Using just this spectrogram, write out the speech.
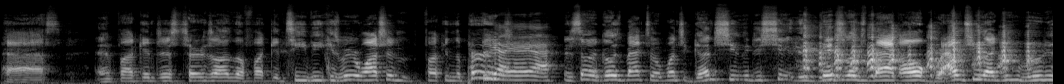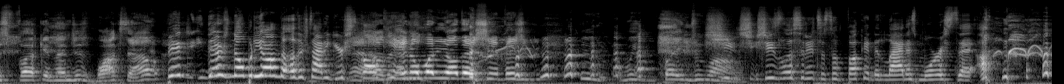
pass. And fucking just turns on the fucking TV because we were watching fucking the purge. Yeah, yeah, yeah. And so it goes back to a bunch of guns shooting and shit. And this bitch looks back all grouchy, like we rude as fuck, and then just walks out. Bitch, there's nobody on the other side of your Yeah, skull like. Ain't nobody on that shit, bitch. we played too long. She, she, she's listening to some fucking Alanis Morissette.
